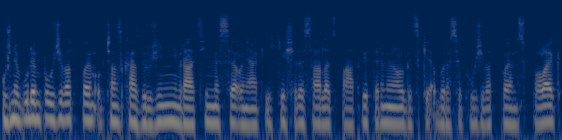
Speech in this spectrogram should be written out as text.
Už nebudeme používat pojem občanská združení, vrátíme se o nějakých těch 60 let zpátky terminologicky a bude se používat pojem spolek.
